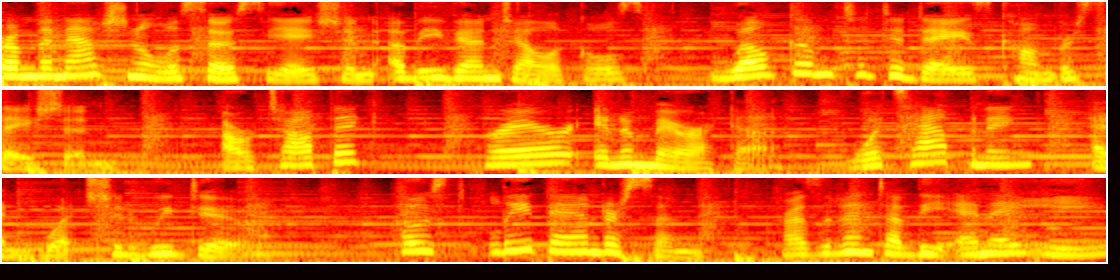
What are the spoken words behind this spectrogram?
From the National Association of Evangelicals, welcome to today's conversation. Our topic Prayer in America What's happening and what should we do? Host Leith Anderson, president of the NAE,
